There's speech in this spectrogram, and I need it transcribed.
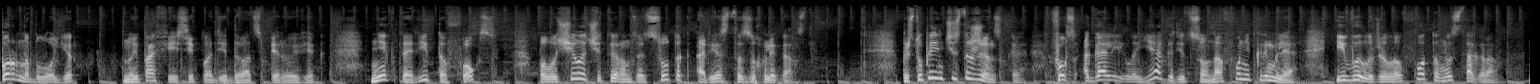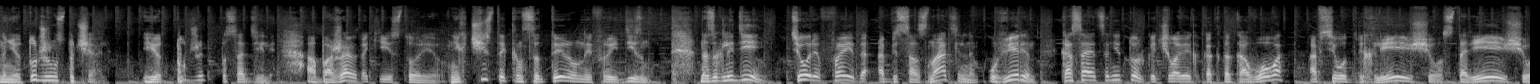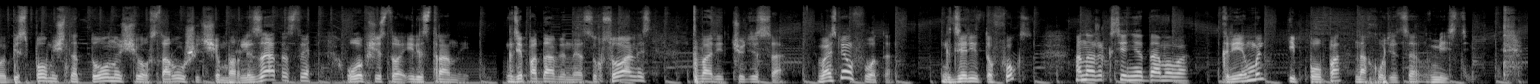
Порноблогер, ну и профессии плодит 21 век. Некто Рита Фокс получила 14 суток ареста за хулиганство. Преступление чисто женское. Фокс оголила ягодицу на фоне Кремля и выложила фото в Инстаграм. На нее тут же настучали. Ее тут же посадили. Обожаю такие истории. В них чистый концентрированный фрейдизм. На загляденье. Теория Фрейда о бессознательном, уверен, касается не только человека как такового, а всего дряхлеющего, стареющего, беспомощно тонущего в старушечьем морализаторстве общества или страны, где подавленная сексуальность творит чудеса. Возьмем фото, где Рита Фокс, она же Ксения Дамова, Кремль и Попа находятся вместе.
